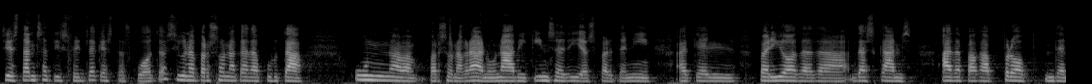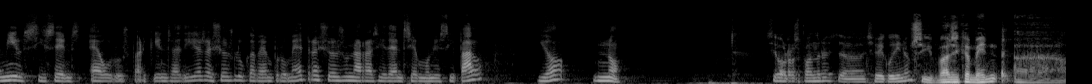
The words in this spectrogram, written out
si estan satisfets d'aquestes quotes, si una persona que ha de portar una persona gran, un avi, 15 dies per tenir aquell període de descans ha de pagar prop de 1.600 euros per 15 dies. Això és el que vam prometre? Això és una residència municipal? Jo no. Si vol respondre, eh, Xavier Codina. Sí, bàsicament eh,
